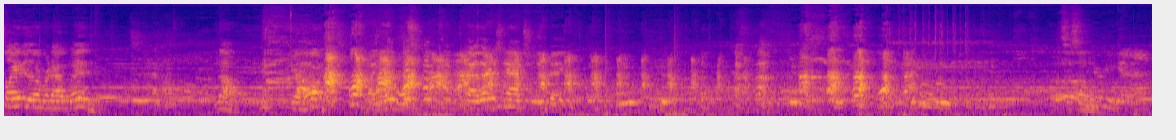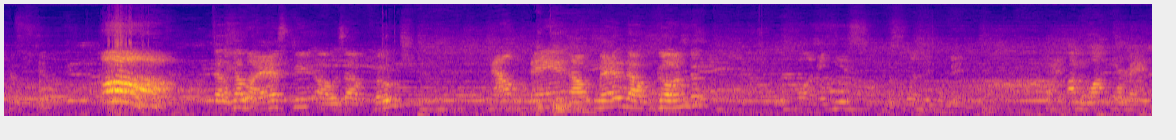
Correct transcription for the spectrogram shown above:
Excited over that win. No, your heart. My nipples. No, they're just naturally big. Oh! I got my ass beat. I was out coached, Outman. outmanned, outgunned. Well, I mean, he's slightly more man. I'm a lot more man.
